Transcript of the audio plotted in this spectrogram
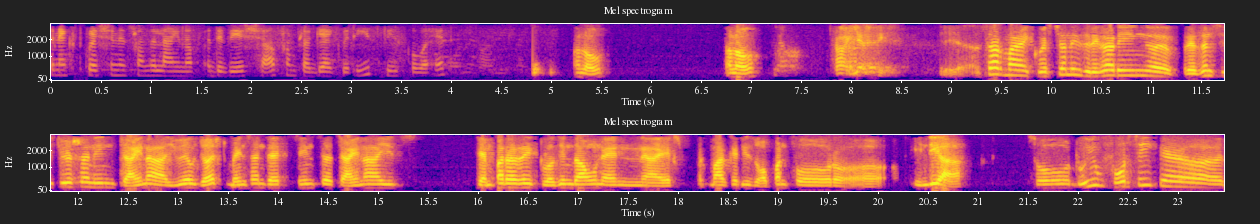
The next question is from the line of Divesh Shah from Pragya Equities. Please go ahead. Hello. Hello. Ah, yes, please. Yeah. Sir, my question is regarding uh, present situation in China. You have just mentioned that since uh, China is temporarily closing down and uh, export market is open for uh, India, so do you foresee uh,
